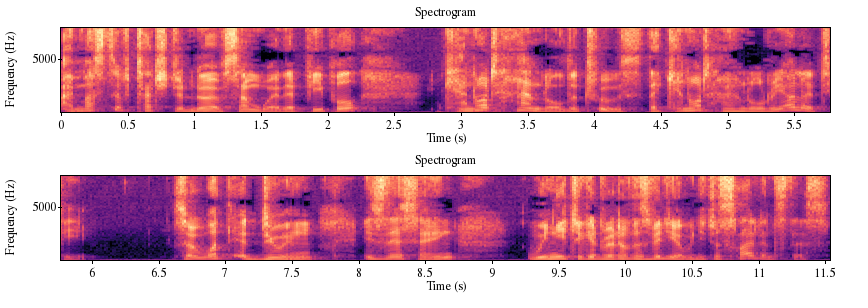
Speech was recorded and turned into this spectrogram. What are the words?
I must have touched a nerve somewhere that people cannot handle the truth. They cannot handle reality. So what they're doing is they're saying, we need to get rid of this video. We need to silence this.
